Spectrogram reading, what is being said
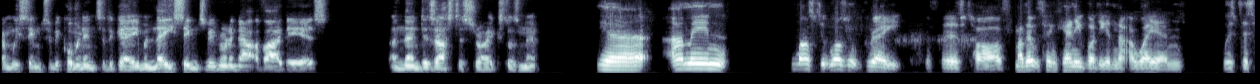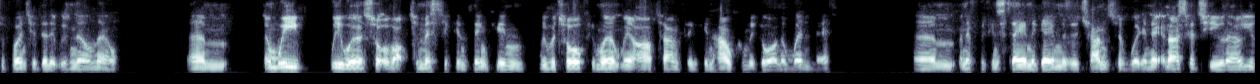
and we seem to be coming into the game and they seem to be running out of ideas. And then disaster strikes, doesn't it? Yeah, I mean, whilst it wasn't great the first half, I don't think anybody in that away end was disappointed that it was nil nil. Um, and we we were sort of optimistic and thinking we were talking, weren't we, at half time, thinking how can we go on and win this? Um, and if we can stay in the game, there's a chance of winning it. And I said to you, now you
